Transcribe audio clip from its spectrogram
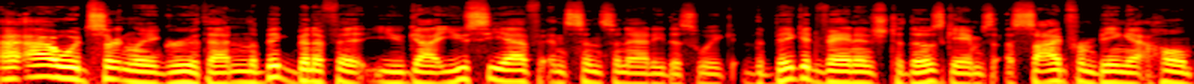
I, would certainly agree with that. And the big benefit you got UCF and Cincinnati this week. The big advantage to those games, aside from being at home,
